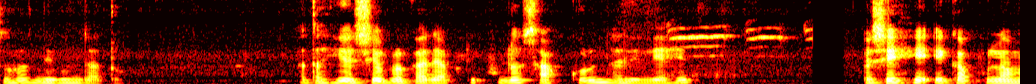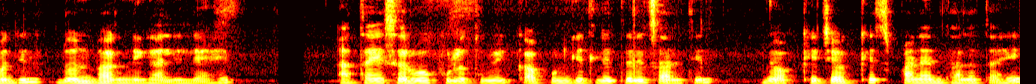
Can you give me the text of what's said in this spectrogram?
सहज निघून जातो. आता ही अशा प्रकारे आपली फुलं साफ करून झालेली आहेत. असे हे एका फुलामधील दोन भाग निघालेले आहेत. आता हे सर्व फुलं तुम्ही कापून घेतले तरी चालतील. मी अख्खेचे अख्खेच पाण्यात घालत आहे.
